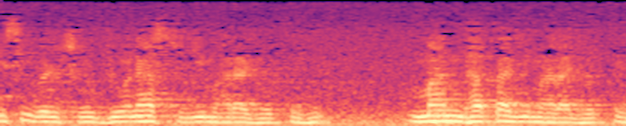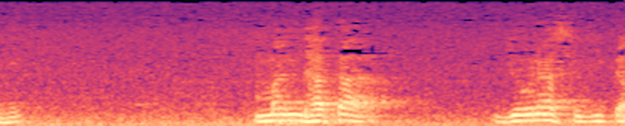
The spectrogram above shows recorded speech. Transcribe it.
इसी वंश में जीवनास्त्र जी महाराज होते हैं, मानधाता जी महाराज होते हैं। मानधाता जीवनास्त्र जी का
